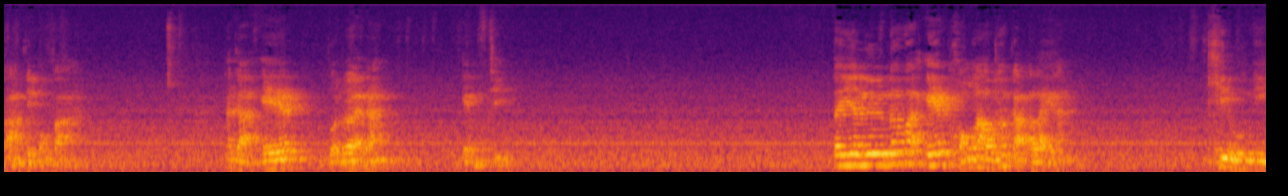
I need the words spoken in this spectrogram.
สามสิบองศาถ้าเกิด f ส่วนด้วยอะไรนะ mg แต่อย่าลืมนะว่า f ของเราเท่ากับอะไรนะ QE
